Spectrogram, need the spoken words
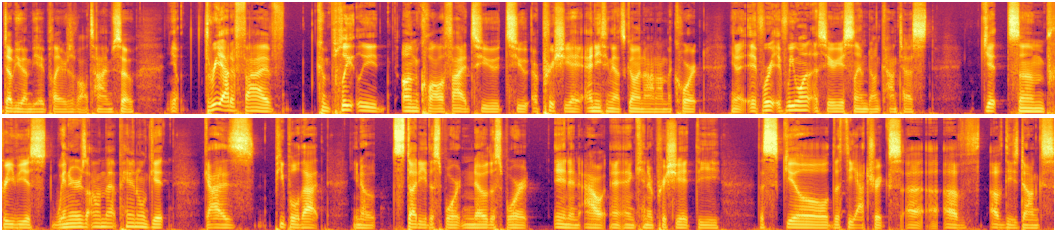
WNBA players of all time. So, you know, three out of five completely unqualified to to appreciate anything that's going on on the court. You know, if we if we want a serious slam dunk contest, get some previous winners on that panel. Get guys, people that you know study the sport, know the sport in and out, and, and can appreciate the the skill, the theatrics uh, of of these dunks.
